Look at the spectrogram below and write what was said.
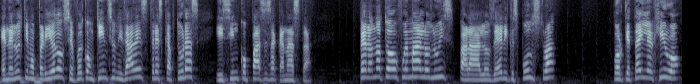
en el último periodo, se fue con 15 unidades, 3 capturas y 5 pases a canasta. Pero no todo fue malo, Luis, para los de Eric Spolstra, porque Tyler Hero,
